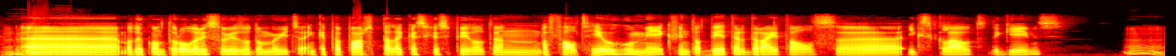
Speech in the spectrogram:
Mhm. Eh, maar de controller is sowieso de moeite. Ik heb een paar spelletjes gespeeld en dat valt heel goed mee. Ik vind dat beter draait als eh, xCloud, de games. mm.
